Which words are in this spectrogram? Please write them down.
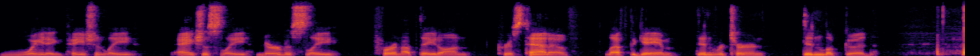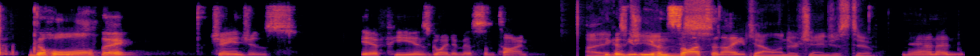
waiting patiently, anxiously, nervously for an update on Chris Tanev. Left the game, didn't return, didn't look good. The whole thing changes if he is going to miss some time. I Because you even saw GM's tonight. Calendar changes too. Man, and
